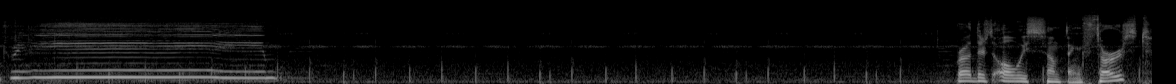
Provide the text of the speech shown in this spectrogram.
dream. Bro, there's always something. Thirst?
